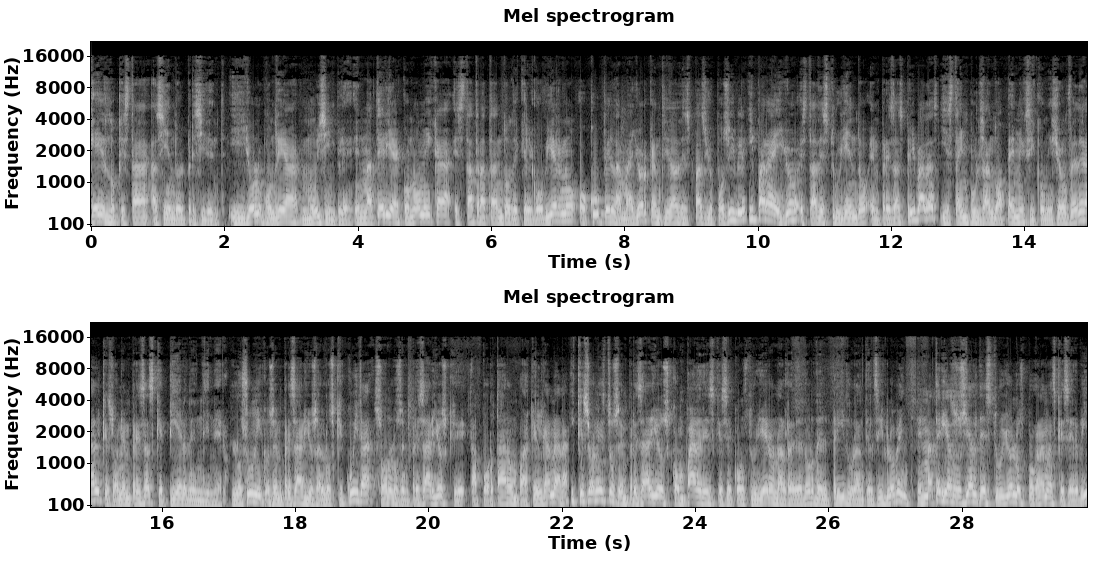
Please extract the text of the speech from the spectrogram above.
qué es lo que está haciendo el presidente. Y yo lo pondría muy simple. En materia económica está tratando de que el gobierno ocupe la mayor cantidad de espacio posible y para ello está destruyendo empresas privadas y está impulsando a Pemex y Comisión Federal, que son empresas que pierden dinero. Los únicos empresarios a los que cuida son los empresarios que aportaron para que él ganara y que son estos empresarios compadres que se construyeron alrededor del PRI durante el siglo XX. En materia social destruyó los programas que servían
